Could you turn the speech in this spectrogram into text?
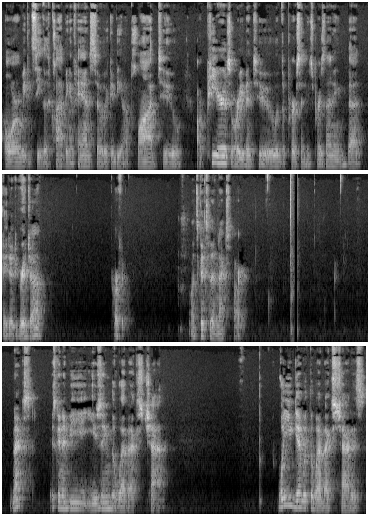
Or we could see the clapping of hands, so it could be an applaud to our peers or even to the person who's presenting that they did a great job. Perfect. Let's go to the next part. Next is going to be using the WebEx chat. What you get with the WebEx chat is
